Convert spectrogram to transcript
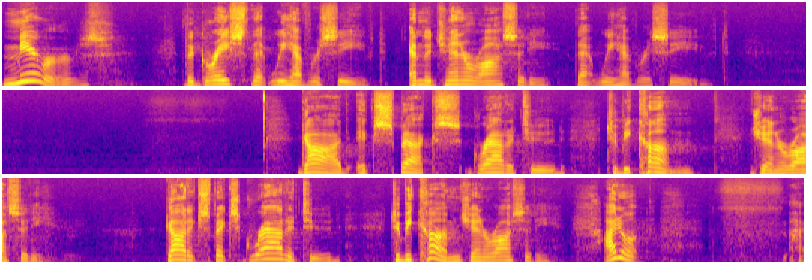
mirrors the grace that we have received and the generosity that we have received. God expects gratitude to become generosity. God expects gratitude to become generosity. I don't, I,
